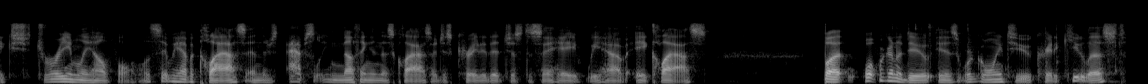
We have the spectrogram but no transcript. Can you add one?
extremely helpful. Let's say we have a class and there's absolutely nothing in this class. I just created it just to say, hey, we have a class. But what we're going to do is we're going to create a QList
